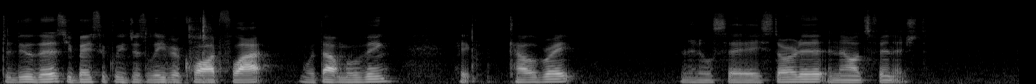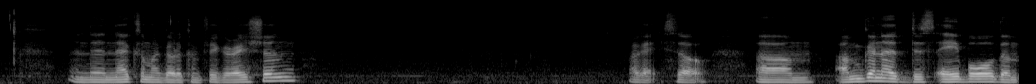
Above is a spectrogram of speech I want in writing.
To do this, you basically just leave your quad flat without moving. Hit calibrate and it'll say started and now it's finished. And then next I'm to go to configuration. Okay, so um, I'm going to disable the,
